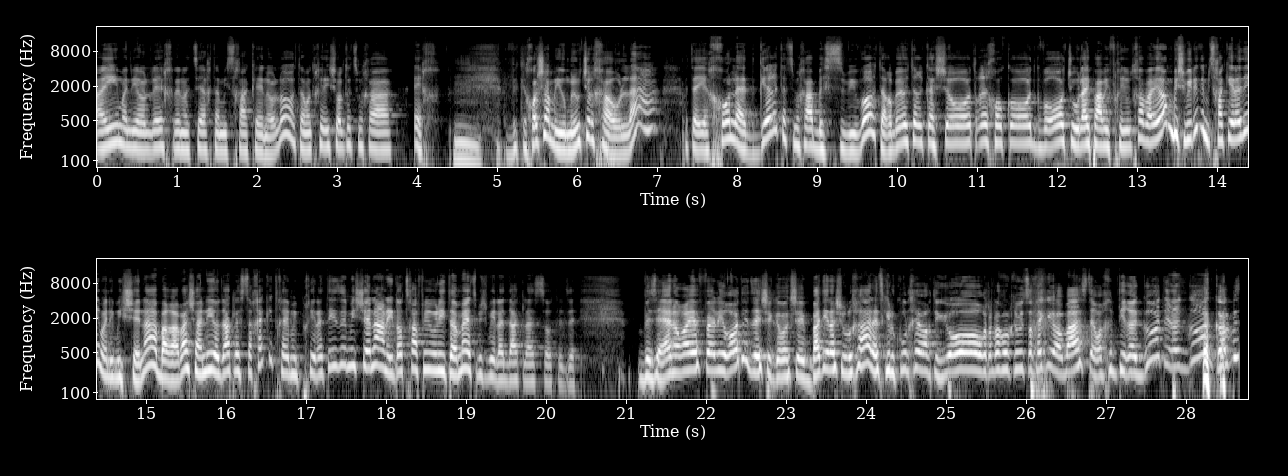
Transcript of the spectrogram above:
האם אני הולך לנצח את המשחק כן או לא, אתה מתחיל לשאול את עצמך, איך. Mm. וככל שהמיומנות שלך עולה, אתה יכול לאתגר את עצמך בסביבות הרבה יותר קשות, רחוקות, גבוהות, שאולי פעם הפחידו אותך, והיום בשבילי זה משחק ילדים, אני משנה ברמה שאני יודעת לשחק איתכם, מבחינתי זה משנה, אני לא צריכה אפילו להתאמץ בשביל לדעת לעשות את זה. וזה היה נורא יפה לראות את זה, שגם כשבאתי לשולחן, אז כאילו כולכם אמרתי, יואו, עכשיו אנחנו הולכים לשחק עם המאסטר, אמרתם, תירגעו, תירגעו, הכל בסדר.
